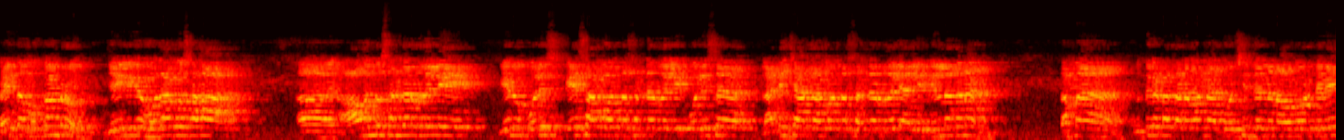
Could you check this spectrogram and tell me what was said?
ರೈತ ಮುಖಂಡರು ಜೈಲಿಗೆ ಹೋದಾಗೂ ಸಹ ಆ, ಒಂದು ಸಂದರ್ಭದಲ್ಲಿ ಏನು ಪೊಲೀಸ್ ಕೇಸ್ ಆಗುವಂತ ಸಂದರ್ಭದಲ್ಲಿ ಪೊಲೀಸ್ ಲಾಠಿ ಚಾರ್ಜ್ ಆಗುವಂತ ಸಂದರ್ಭದಲ್ಲಿ ಅಲ್ಲಿ ನಿಲ್ಲದನ ತಮ್ಮ ಉದ್ಘಾಟತನವನ್ನ ತೋರಿಸಿದ್ದನ್ನು ನಾವು ನೋಡ್ತೇವೆ.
